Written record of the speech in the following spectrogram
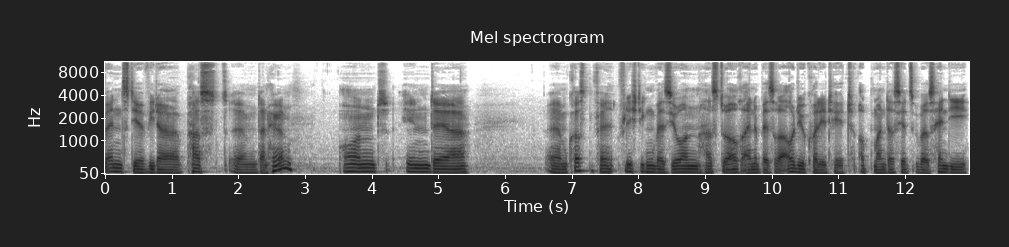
wenn es dir wieder passt, ähm, dann hören. Und in der ähm, kostenpflichtigen Version hast du auch eine bessere Audioqualität. Ob man das jetzt übers Handy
